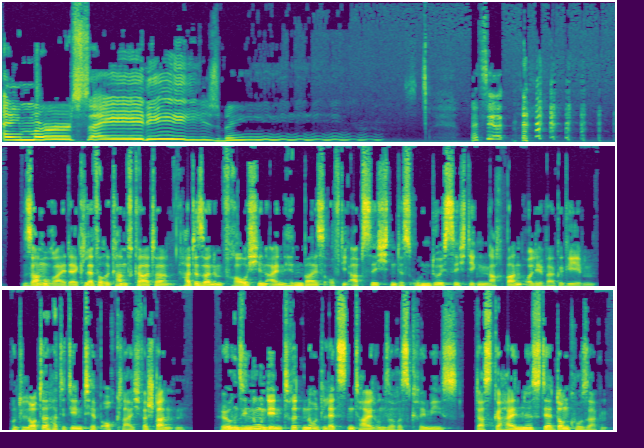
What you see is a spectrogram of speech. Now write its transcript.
a Mercedes Benz? That's it. Samurai, der clevere Kampfkater, hatte seinem Frauchen einen Hinweis auf die Absichten des undurchsichtigen Nachbarn Oliver gegeben. Und Lotte hatte den Tipp auch gleich verstanden. Hören Sie nun den dritten und letzten Teil unseres Krimis, Das Geheimnis der Donkosaken.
